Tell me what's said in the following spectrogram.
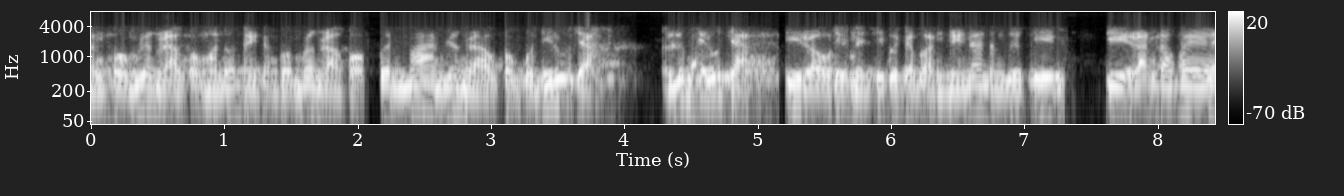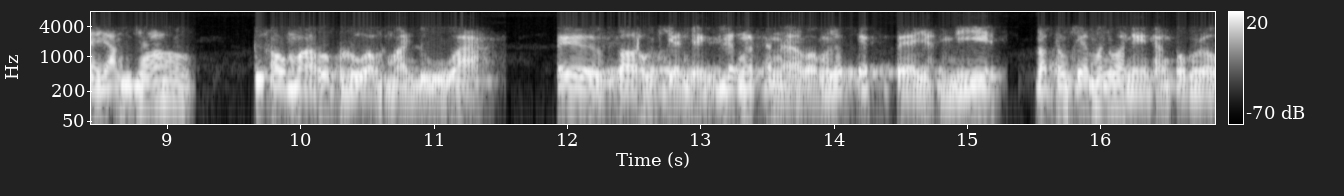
สังคมเรื่องราวของมนุษย์ในสังคมเรื่องราวของเพื่อนบ้านเรื่องราวของคนที่รู้จัก หรือไม่รู้จักที่เราเรียนในชีวิตประจำวันในหน้าหนังสือพิมพ์ที่ร้านกาแฟยามเช้า คือเอามารวบรวมมาดูว่าเออพอเราเขียนเรื่องลักษณะของ love affair อย่างนี้ เราต้องเชื่อมั่นว่าในสังคมเรา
